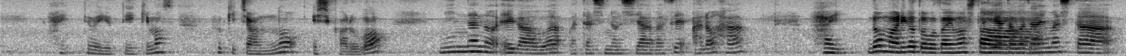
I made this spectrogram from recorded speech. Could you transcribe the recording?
はい、では言っていきます。ふきちゃんのエシカルは、みんなの笑顔は私の幸せアロハはい、どうもありがとうございました。ありがとうございました。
